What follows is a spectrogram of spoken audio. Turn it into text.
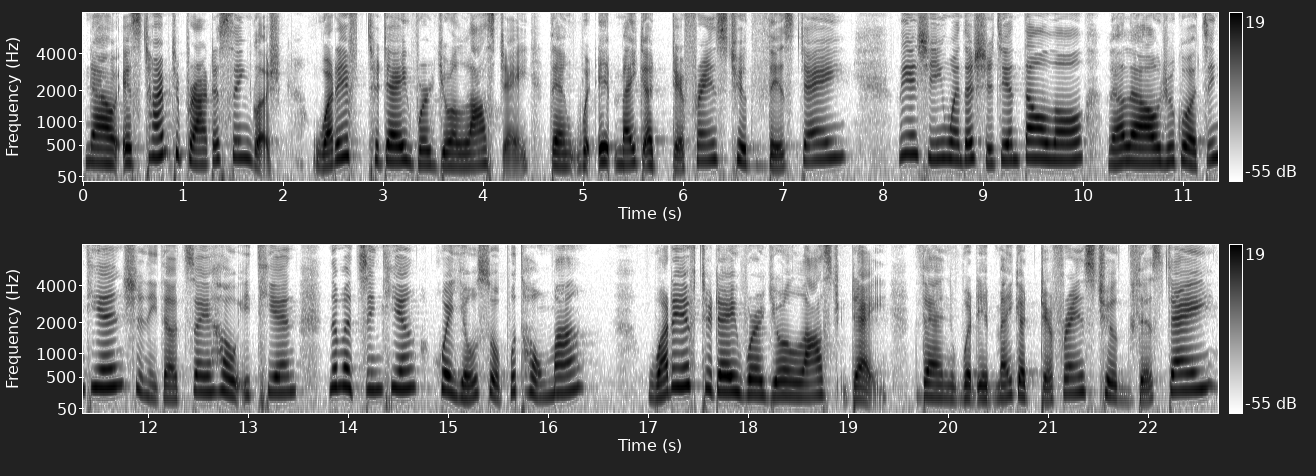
Now it's time to practice English. What if today were your last day? Then would it make a difference to this day? 练习英文的时间到喽！聊聊，如果今天是你的最后一天，那么今天会有所不同吗？What if today were your last day? Then would it make a difference to this day?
